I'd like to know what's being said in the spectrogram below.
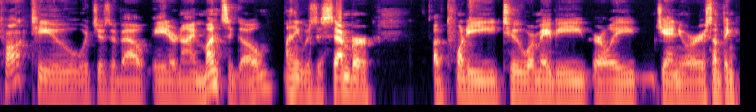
talked to you, which is about eight or nine months ago. I think it was December of 22 or maybe early January or something.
